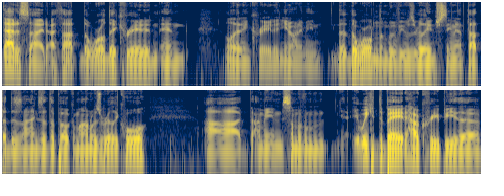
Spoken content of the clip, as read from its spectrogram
that aside, I thought the world they created and well, they didn't create it. You know what I mean. The the world in the movie was really interesting. I thought the designs of the Pokemon was really cool. Uh, I mean, some of them we could debate how creepy the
